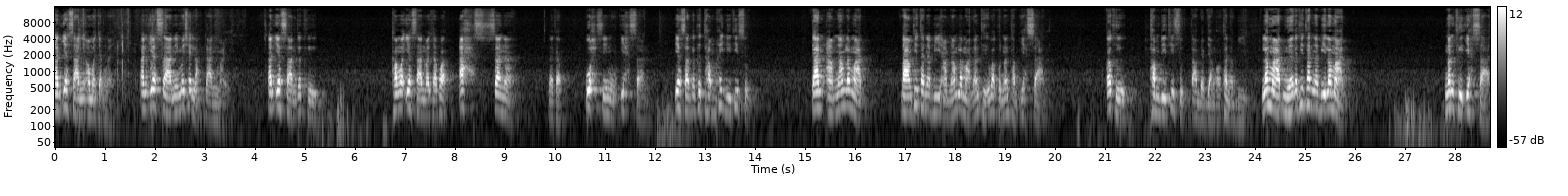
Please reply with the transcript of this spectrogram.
อันเอียซานนี่เอามาจากไหน อันเอียซานนี่ไม่ใช่หลักการใหม่ อันเอียซานก็คือคำว่าเอียซานมาจากว่าอัพซานะนะครับอุฮซินูอิฮซานเอียซานก็คือทำให้ดีที่สุด การอาบน้ำละหมาดตามที่ท่านนบีอาบน้ำละหมาดนั้นถือว่าคนนั้นทำเอียซาน ก็คือทำดีที่สุดตามแบบอย่างของท่านนบีละหมาดเหมือนกับที่ท่านนบีละหมาด นั่นคืออิสาน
